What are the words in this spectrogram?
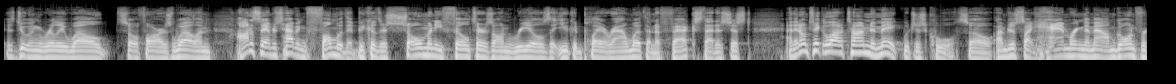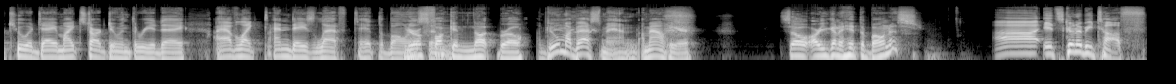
is doing really well so far as well and honestly i'm just having fun with it because there's so many filters on reels that you could play around with and effects that it's just and they don't take a lot of time to make which is cool so i'm just like hammering them out i'm going for two a day might start doing three a day i have like 10 days left to hit the bonus You're a fucking nut, bro. i'm doing my best man i'm out here So, are you gonna hit the bonus? Uh, it's gonna be tough.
